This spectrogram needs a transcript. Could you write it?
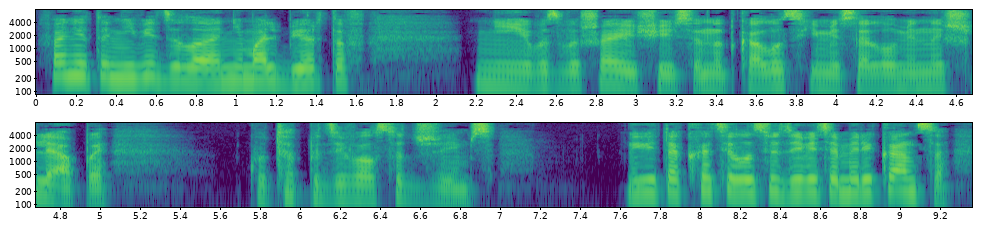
Фанита не видела ни мольбертов, ни возвышающейся над колосьями соломенной шляпы. Куда подевался Джеймс? Ей так хотелось удивить американца —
